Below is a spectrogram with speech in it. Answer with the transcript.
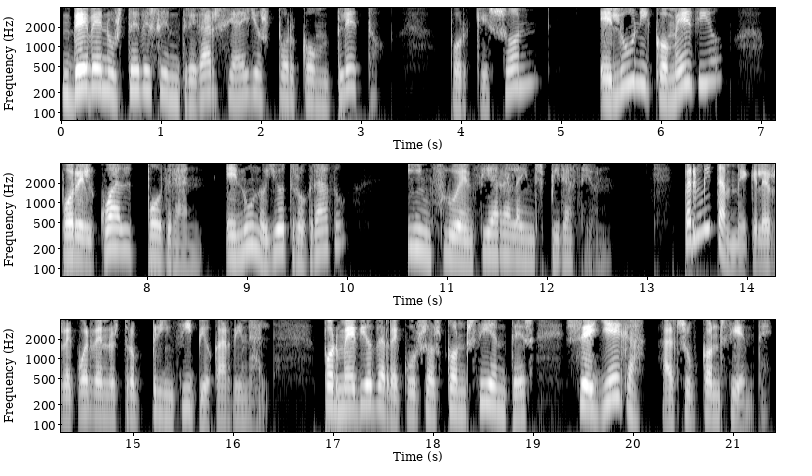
deben ustedes entregarse a ellos por completo, porque son el único medio por el cual podrán, en uno y otro grado, influenciar a la inspiración. Permítanme que les recuerde nuestro principio cardinal. Por medio de recursos conscientes se llega al subconsciente.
